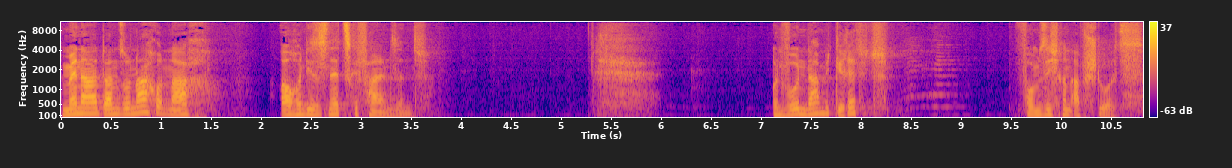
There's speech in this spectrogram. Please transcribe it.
Männer dann so nach und nach auch in dieses Netz gefallen sind. Und wurden damit gerettet vom sicheren Absturz.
